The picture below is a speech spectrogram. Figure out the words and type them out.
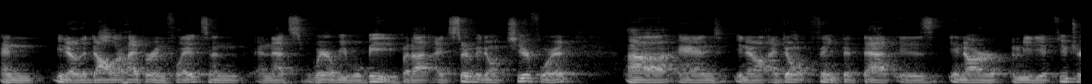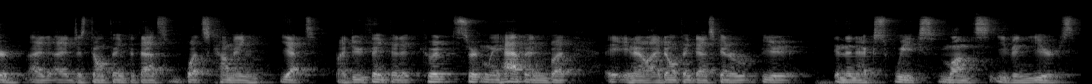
and you know the dollar hyperinflates and and that's where we will be. But I, I certainly don't cheer for it. Uh, and you know, I don't think that that is in our immediate future. I, I, just don't think that that's what's coming yet. I do think that it could certainly happen, but you know, I don't think that's going to be in the next weeks, months, even years.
